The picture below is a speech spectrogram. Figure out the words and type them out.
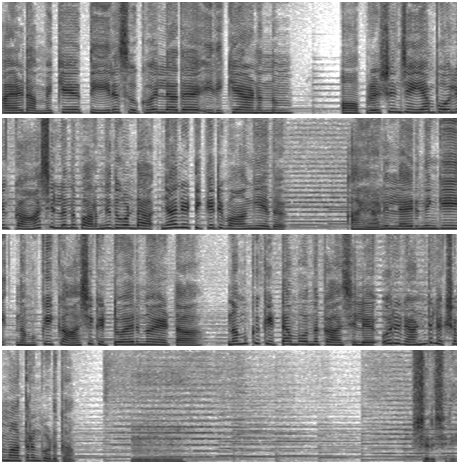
അയാളുടെ അമ്മയ്ക്ക് തീരെ സുഖമില്ലാതെ ഇരിക്കുകയാണെന്നും ഓപ്പറേഷൻ ചെയ്യാൻ പോലും കാശില്ലെന്ന് പറഞ്ഞതുകൊണ്ടാ ഞാൻ ഈ ടിക്കറ്റ് വാങ്ങിയത്. അയാളില്ലായിരുന്നെങ്കിൽ നമുക്ക് ഈ കാശ് കിട്ടുമായിരുന്നോ ഏട്ടാ? നമുക്ക് കിട്ടാൻ പോകുന്ന കാശിൽ ഒരു രണ്ട് ലക്ഷം മാത്രം കൊടുക്കാം. ശരി ശരി.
